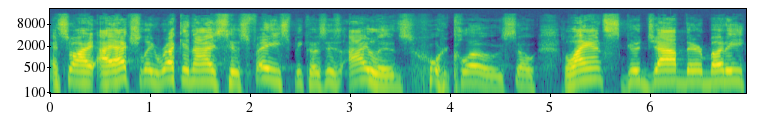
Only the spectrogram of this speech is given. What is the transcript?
And so I, I actually recognized his face because his eyelids were closed. So, Lance, good job there, buddy.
